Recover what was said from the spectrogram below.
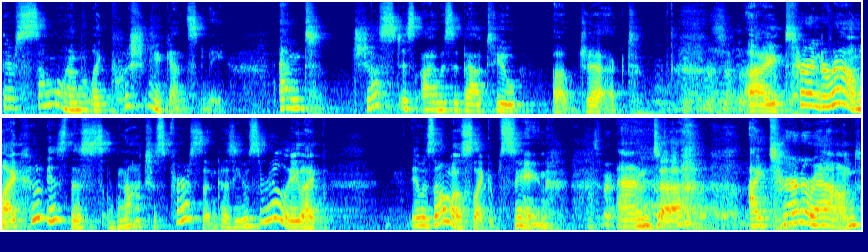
there's someone like pushing against me. And just as I was about to object, I turned around like, who is this obnoxious person? Because he was really like, it was almost like obscene. And uh, I turn around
